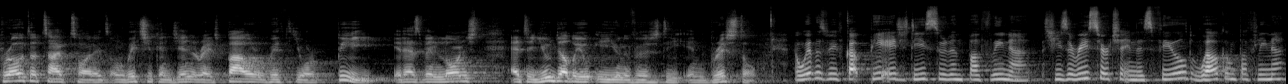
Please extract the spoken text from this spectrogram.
prototype toilet on which you can generate power with your pee. It has been launched at the UWE University in Bristol. And with us we've got PhD student Pavlina. She's a researcher in this field. Welcome Pavlina.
